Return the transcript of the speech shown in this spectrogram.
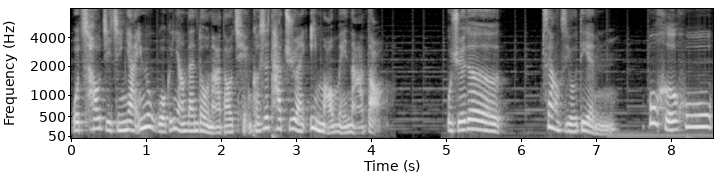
我超级惊讶，因为我跟杨丹都有拿到钱，可是他居然一毛没拿到。我觉得这样子有点不合乎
